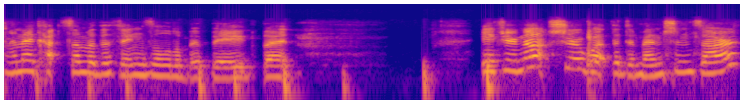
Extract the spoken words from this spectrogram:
And I cut some of the things a little bit big, but if you're not sure what the dimensions are,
